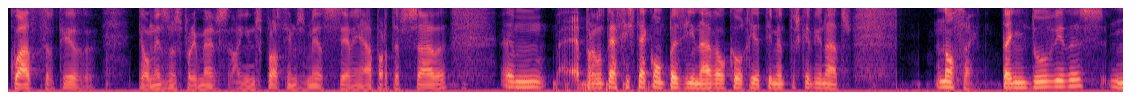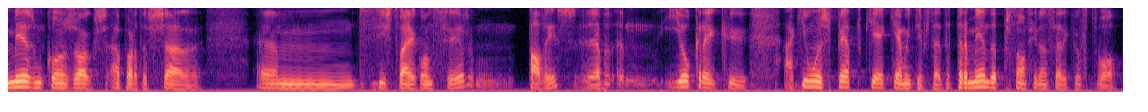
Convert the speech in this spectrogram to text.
quase certeza, pelo menos nos primeiros e nos próximos meses, serem à porta fechada, a pergunta é se isto é compaginável com o reatimento dos campeonatos. Não sei. Tenho dúvidas, mesmo com jogos à porta fechada, se isto vai acontecer Talvez. E eu creio que há aqui um aspecto que é, que é muito importante. A tremenda pressão financeira que o futebol,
